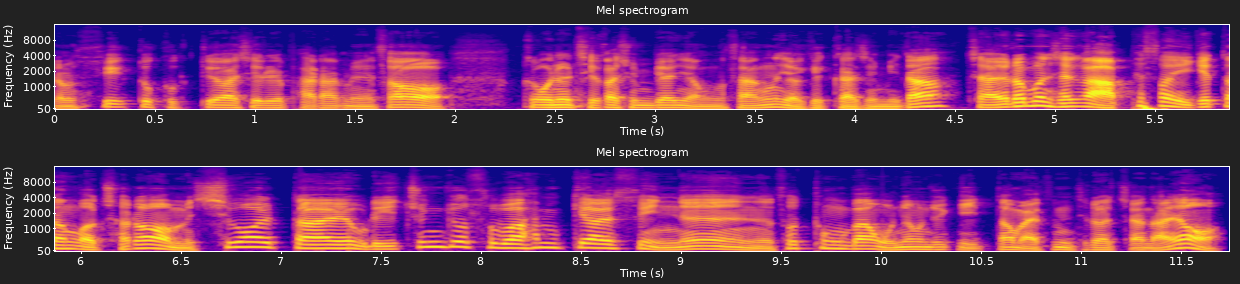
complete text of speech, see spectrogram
여러분 수익도 극대화하시길 바라면서 그럼 오늘 제가 준비한 영상은 여기까지입니다. 자, 여러분 제가 앞에서 얘기했던 것처럼 10월달 우리 준 교수와 함께 할 수 있는 소통방 운영 중에 있다고 말씀드렸잖아요.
